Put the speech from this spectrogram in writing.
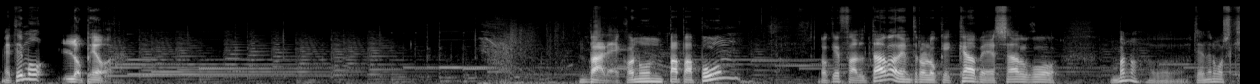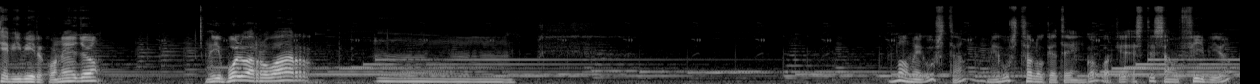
Me temo lo peor. Vale, con un papapum. Lo que faltaba, dentro de lo que cabe, es algo... Bueno, tendremos que vivir con ello. Y vuelvo a robar... Mm, no, me gusta. Me gusta lo que tengo, porque este es anfibio.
